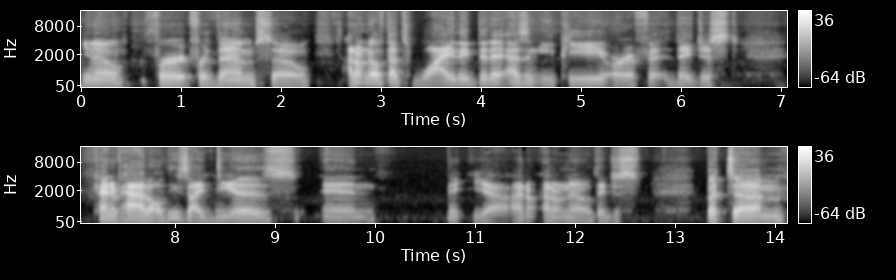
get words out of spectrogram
you know, for for them. So I don't know if that's why they did it as an EP or if it, they just kind of had all these ideas and yeah, I don't I don't know. They just but um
